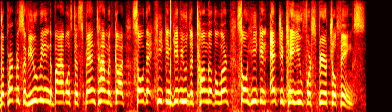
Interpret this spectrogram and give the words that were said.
The purpose of you reading the Bible is to spend time with God so that He can give you the tongue of the learned, so He can educate you for spiritual things.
